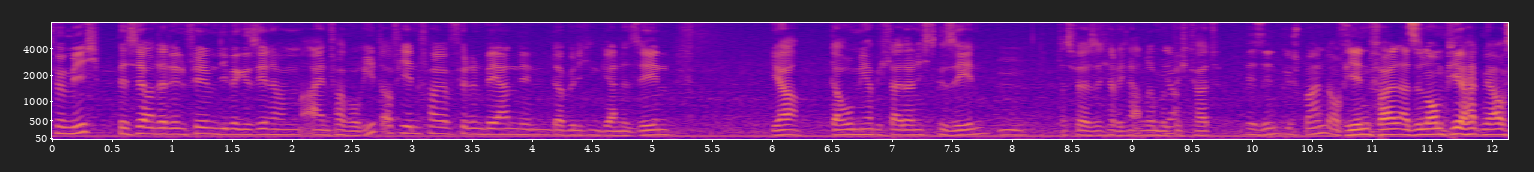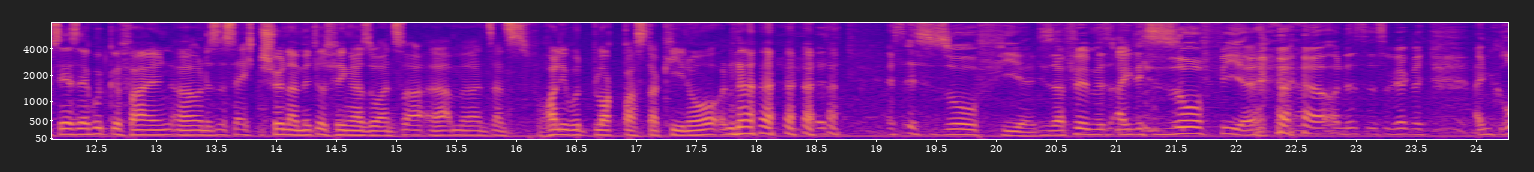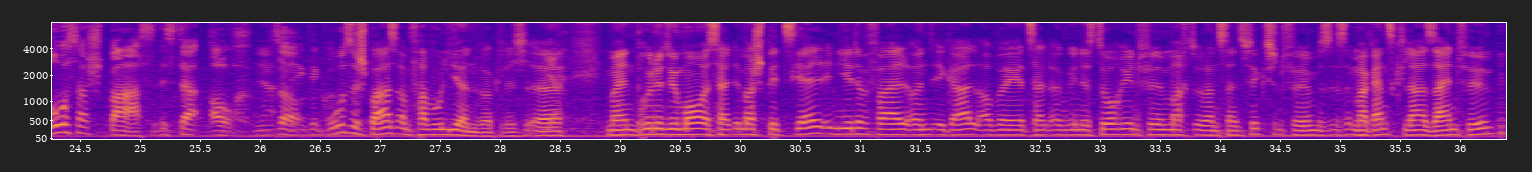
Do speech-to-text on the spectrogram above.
für mich bisher unter den Filmen, die wir gesehen haben, ein Favorit auf jeden Fall für den Bären. Den, da würde ich ihn gerne sehen. Ja, Dahomey habe ich leider nichts gesehen. Mhm. Das wäre sicherlich eine andere Möglichkeit. Ja, wir sind gespannt, auf jeden Fall. Also L'Empire hat mir auch sehr, sehr gut gefallen. Äh, und es ist echt ein schöner Mittelfinger so ans, äh, ans, ans Hollywood-Blockbuster-Kino. Es ist so viel. Dieser Film ist eigentlich so viel. Ja. Und es ist wirklich ein großer Spaß, ist da auch. Ja, so. der, der, große Spaß am Fabulieren, wirklich. Äh, ja. ich meine, Bruno Dumont ist halt immer speziell in jedem Fall. Und egal, ob er jetzt halt irgendwie einen Historienfilm macht oder einen Science-Fiction-Film, es ist immer ganz klar sein Film.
